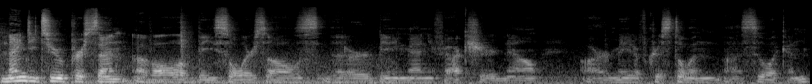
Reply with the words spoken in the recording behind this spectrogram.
92% of all of the solar cells that are being manufactured now are made of crystalline uh, silicon.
